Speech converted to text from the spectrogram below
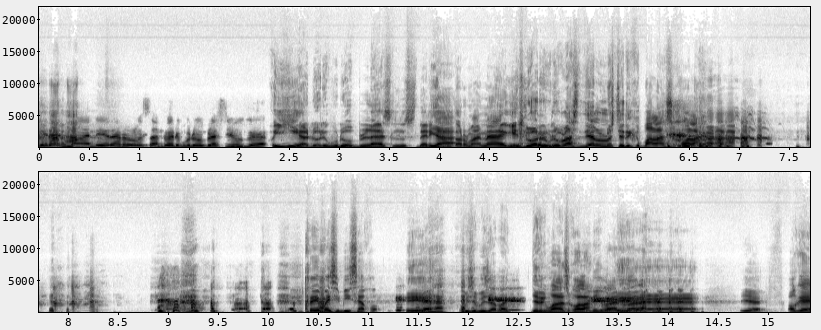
Kirain Bang Andira lulusan 2012 juga. Oh iya 2012 lulus dari Iya. kantor mana gitu. 2012 dia lulus jadi kepala sekolah. Tapi masih bisa kok. Iya, bisa-bisa apa? Jadi kepala sekolah. Jadi kepala sekolah. Iya. Iya. Oke.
